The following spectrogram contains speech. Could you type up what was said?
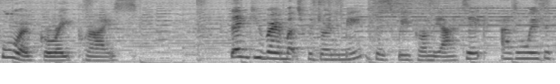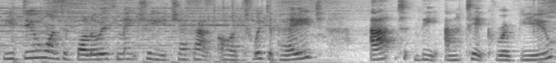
for a great price. Thank you very much for joining me this week on The Attic. As always, if you do want to follow us, make sure you check out our Twitter page at The Attic Review.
